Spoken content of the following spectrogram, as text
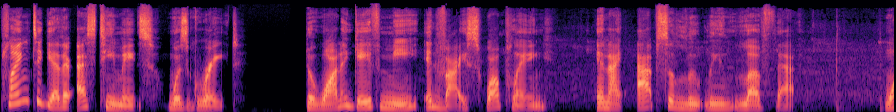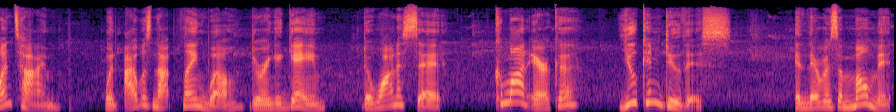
Playing together as teammates was great. DeWanna gave me advice while playing, and I absolutely loved that. One time, when I was not playing well during a game, DeWanna said, Come on, Erica, you can do this. And there was a moment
